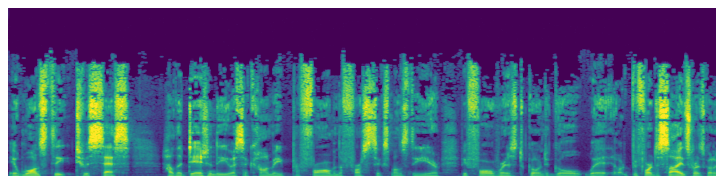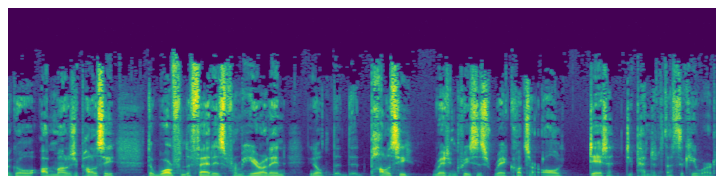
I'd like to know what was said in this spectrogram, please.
It wants to, to assess how the data in the US economy perform in the first six months of the year before where it's going to go with, or before it decides where it's going to go on monetary policy. The word from the Fed is from here on in, you know, the, the policy, rate increases, rate cuts are all data dependent. That's the key word.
